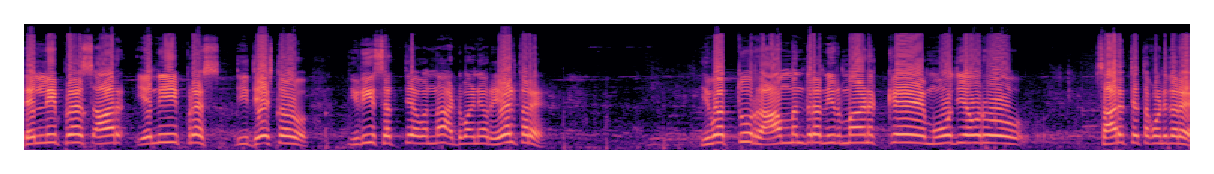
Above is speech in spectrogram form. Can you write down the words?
Delhi press or any press ಈ ದೇಶದವರು ಇಡೀ ಸತ್ಯವನ್ನು ಅಡ್ವಾಣಿ ಅವರು ಹೇಳ್ತಾರೆ. ಇವತ್ತು ರಾಮ ಮಂದಿರ ನಿರ್ಮಾಣಕ್ಕೆ ಮೋದಿಯವರು ಸಾರಥ್ಯ ತಗೊಂಡಿದ್ದಾರೆ.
